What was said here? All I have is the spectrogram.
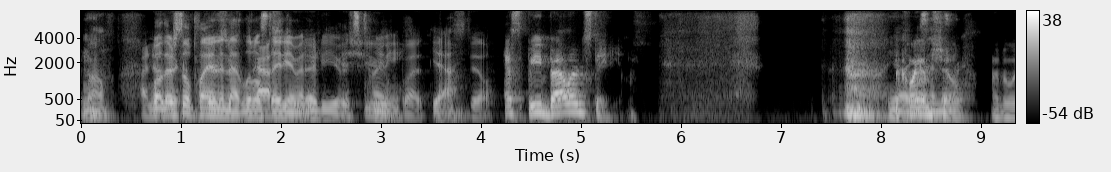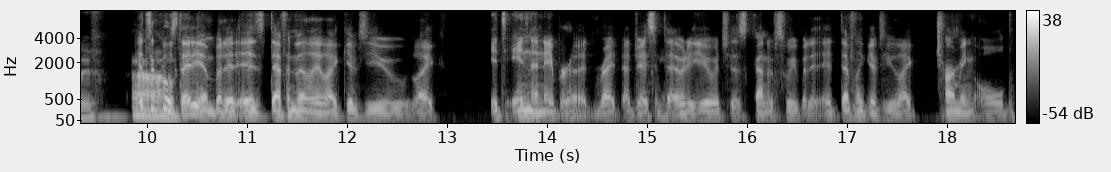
Well, I know Well, they're still playing in that little stadium at capacity ODU. It's issue, tiny. but Yeah. still. SB Ballard Stadium, yeah, the I clam guess I shell, never- I believe. It's a cool Um, stadium, but it is definitely like gives you like it's in the neighborhood, right, adjacent to ODU, which is kind of sweet. But it, it definitely gives you like charming old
